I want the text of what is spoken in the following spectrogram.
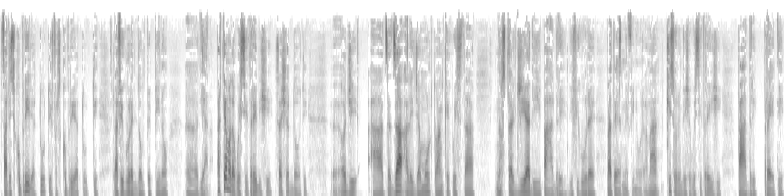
far riscoprire a tutti, far scoprire a tutti la figura di Don Peppino eh, Diana. Partiamo da questi 13 sacerdoti. Eh, oggi a Zazà alleggia molto anche questa nostalgia di padri, di figure paterne finora, ma chi sono invece questi 13 padri, preti?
